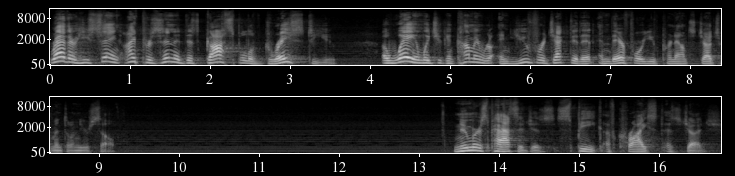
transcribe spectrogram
Rather, he's saying, I presented this gospel of grace to you. a way in which you can come and, re- and you've rejected it, and therefore you've pronounced judgment on yourself. Numerous passages speak of Christ as judge.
